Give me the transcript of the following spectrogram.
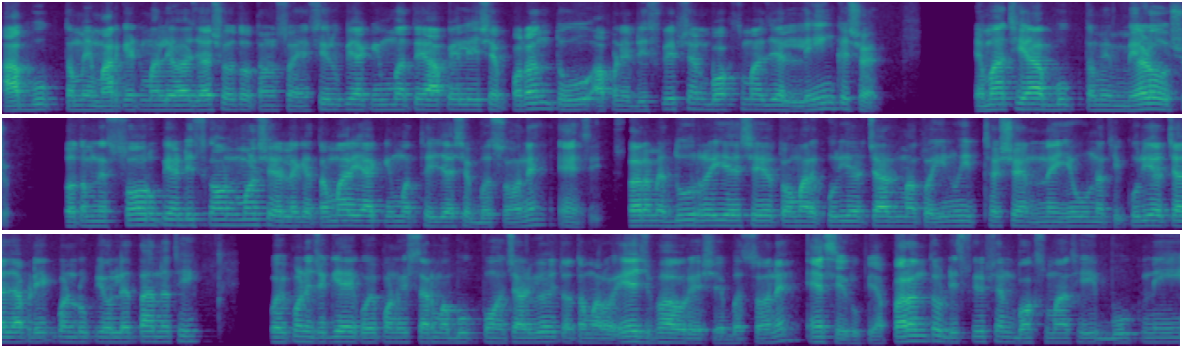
આ બુક તમે માર્કેટમાં લેવા જશો તો ત્રણસો એંસી રૂપિયા કિંમતે આપેલી છે. પરંતુ આપણે ડિસ્ક્રિપ્શન બોક્સમાં જે લિંક છે, એમાંથી આ બુક તમે મેળવશો. તો તમને સો રૂપિયા ડિસ્કાઉન્ટ મળશે એટલે કે તમારી આ કિંમત થઈ જશે બસો ને એંસી સર, અમે દૂર રહીએ છીએ તો અમારે કુરિયર ચાર્જમાં તો એનું થશે નહીં એવું નથી. કુરિયર ચાર્જ આપણે એક પણ રૂપિયો લેતા નથી. કોઈ પણ જગ્યાએ કોઈ પણ વિસ્તારમાં બુક પહોંચાડવી હોય તો તમારો એ જ ભાવ રહેશે બસો ને એંસી રૂપિયા. પરંતુ ડિસ્ક્રિપ્શન બોક્સમાંથી બુકની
